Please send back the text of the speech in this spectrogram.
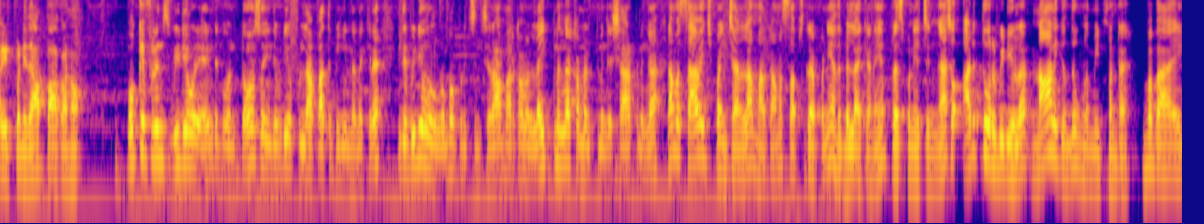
வெயிட் பண்ணி தான் பார்க்கணும். ஓகே ஃப்ரெண்ட்ஸ் வீடியோவோட எண்டுக்கு வந்துட்டோம். ஸோ இந்த வீடியோ ஃபுல்லாக பார்த்துப்பீங்கன்னு நினைக்கிறேன். இந்த வீடியோ உங்களுக்கு ரொம்ப பிடிச்சிருந்துச்சுன்னா மறக்காமல் லைக் பண்ணுங்கள் கமெண்ட் பண்ணுங்கள் ஷேர் பண்ணுங்க. நம்ம சாவேஜ் பாயிண்ட் சேனலாக மறக்காமல் சப்ஸ்கிரைப் பண்ணி அந்த பெல் ஐக்கானையும் ப்ரெஸ் பண்ணி வச்சுங்க ஸோ அடுத்த ஒரு வீடியோவில் நாளைக்கு வந்து உங்களை மீட் பண்ணுறேன் பாய்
